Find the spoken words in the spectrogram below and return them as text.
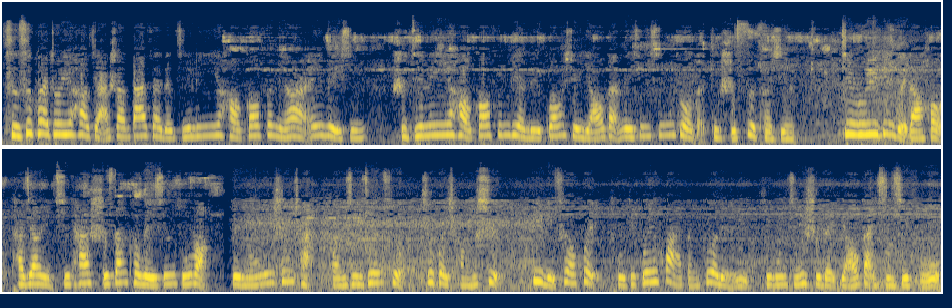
此次快舟一号甲上搭载的吉林一号高分零二 A 卫星，是吉林一号高分辨率光学遥感卫星星座的第十四颗星。进入预定轨道后，它将与其他十三颗卫星组网，为农林生产、环境监测、智慧城市、地理测绘、土地规划等各领域提供及时的遥感信息服务。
